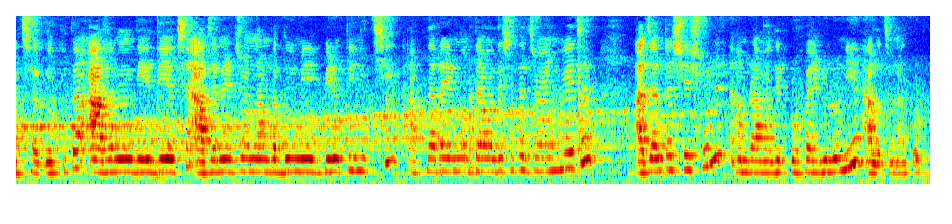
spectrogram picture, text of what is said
আচ্ছা দুঃখিত। আজান দিয়ে দিয়েছে। আজানের জন্য আমরা দুই মিনিট বিরতি নিচ্ছি। আপনারা এর মধ্যে আমাদের সাথে জয়েন হয়ে যান। আজানটা শেষ হলে আমরা আমাদের প্রোফাইলগুলো নিয়ে আলোচনা করব।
